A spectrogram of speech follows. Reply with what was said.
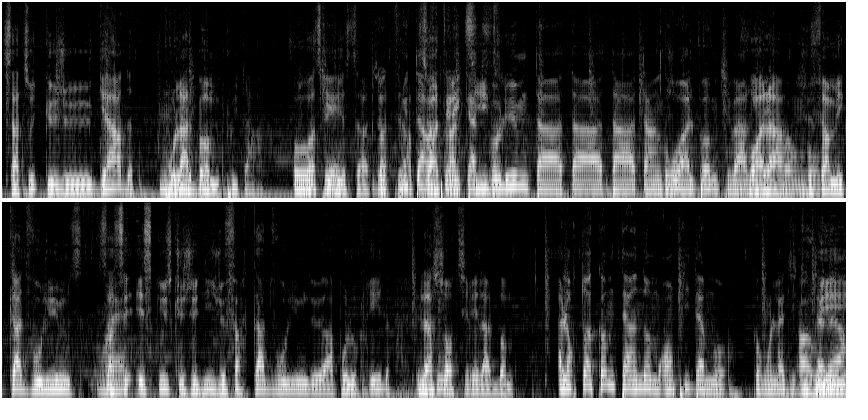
c'est un truc que je garde pour Mhm. l'album plus tard. Tu vois ce que je veux dire Ça Donc plus tard, après les un 4 titre. volumes, t'as- t'as un gros album qui va arriver. Voilà, quoi, en je vais gros. faire mes 4 volumes. Ça, Ouais. c'est excuse que je dis. Je vais faire 4 volumes de Apollo Creed. Et là, je Mhm. sortirai l'album. Alors toi, comme t'es un homme rempli d'amour, comme on l'a dit Ah tout à l'heure,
